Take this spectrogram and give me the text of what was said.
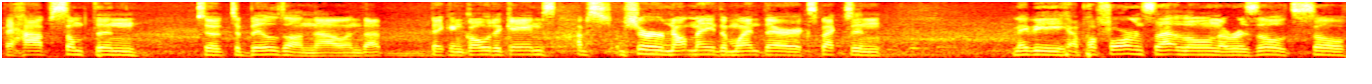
they have something to, to build on now, and that they can go to games. I'm, I'm sure not many of them went there expecting maybe a performance, let alone a result. So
